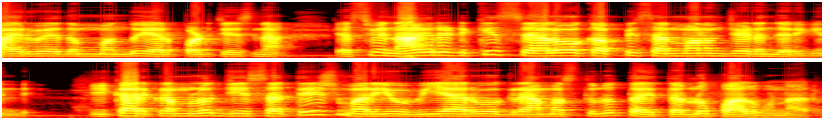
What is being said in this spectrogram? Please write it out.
ఆయుర్వేదం మందు ఏర్పాటు చేసిన ఎస్వి నాగిరెడ్డికి సెలవ కప్పి సన్మానం చేయడం జరిగింది. ఈ కార్యక్రమంలో జి సతీష్ మరియు విఆర్ఓ గ్రామస్తులు తదితరులు పాల్గొన్నారు.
